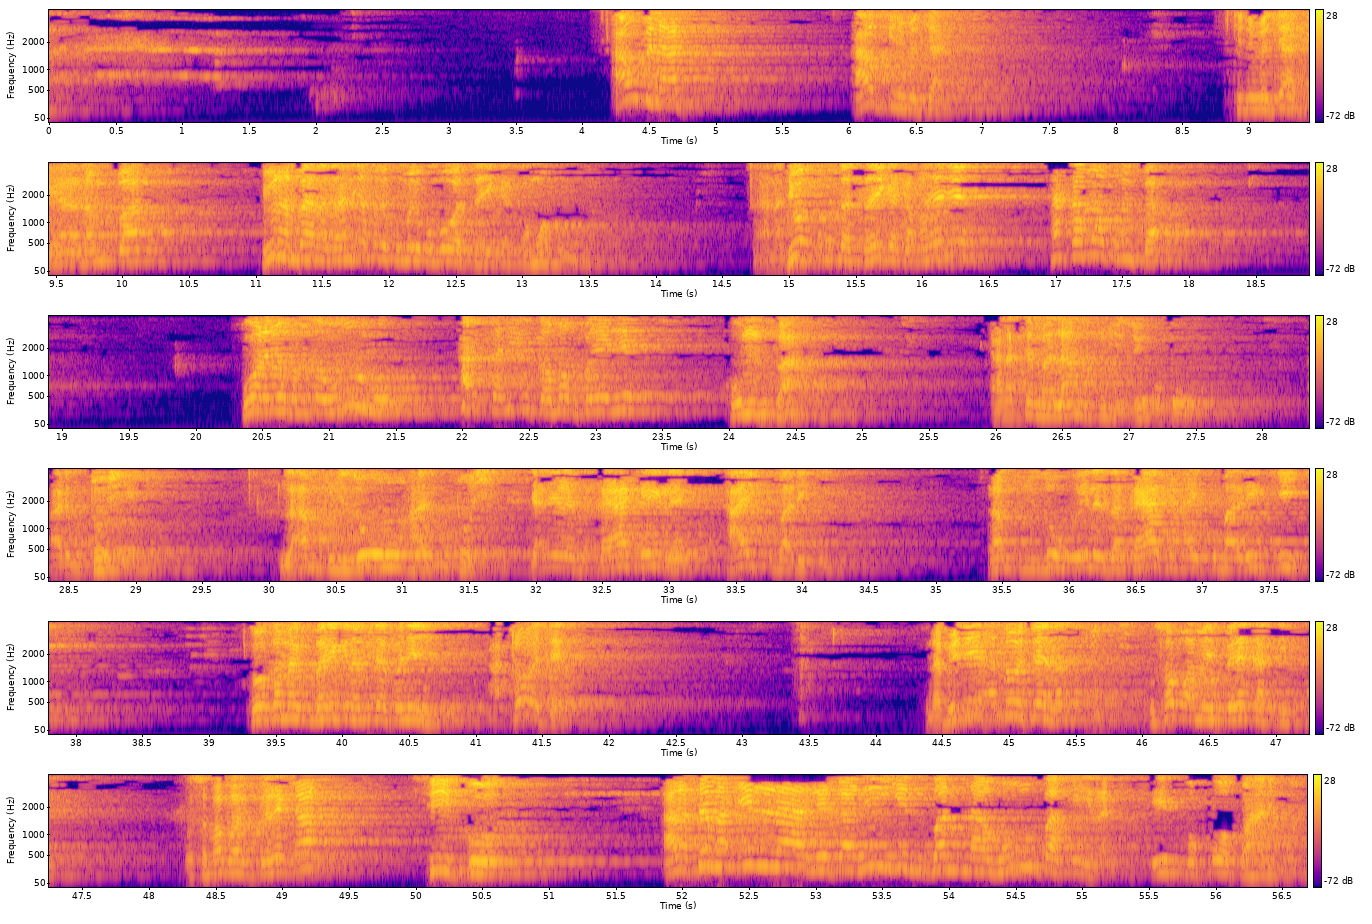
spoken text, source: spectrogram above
au bila au kinyume chake. Kinyume chake anampa yule ambaye anadhania moja kwa moja kwamba wasaika kama kumpa. Anajua kabisa saika yeye hakaamua kumpa. Huwa anajua kabisa huyu hata hii ukaamua yeye kumpa. Anasema lam tujizuhu alimtoshi lam tujizuhu halimtoshi. Yani ile zaka yake ile haikubaliki. Na mtuzuhu ile zaka yake haikubariki kwa kama ikubariki inabidi afanyeje atoe tena. Inabidi atoe tena. Kwa sababu ameipeleka sipo kwa sababu amepeleka sipo anasema illa lighaniyin dhannahu fakira isipokuwa kwa hali moja.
